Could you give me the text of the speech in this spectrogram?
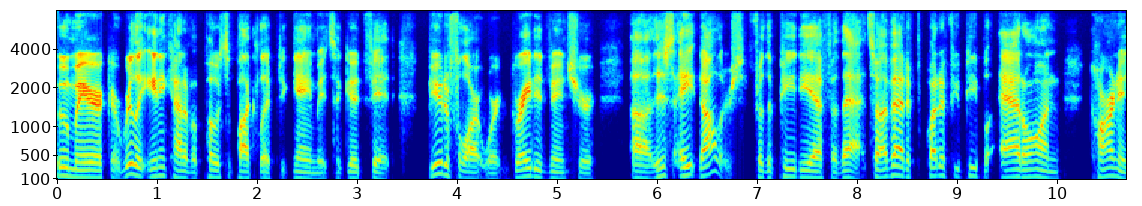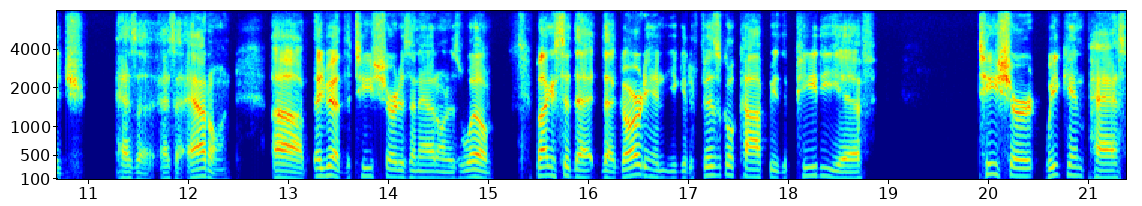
Umerica, really any kind of a post-apocalyptic game. It's a good fit. Beautiful artwork, great adventure. Uh, just eight dollars for the PDF of that. So I've had quite a few people add on Carnage as a as an add-on. Uh, maybe had the T-shirt as an add-on as well. But like I said, that that Guardian, you get a physical copy, the PDF, T-shirt, weekend pass,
